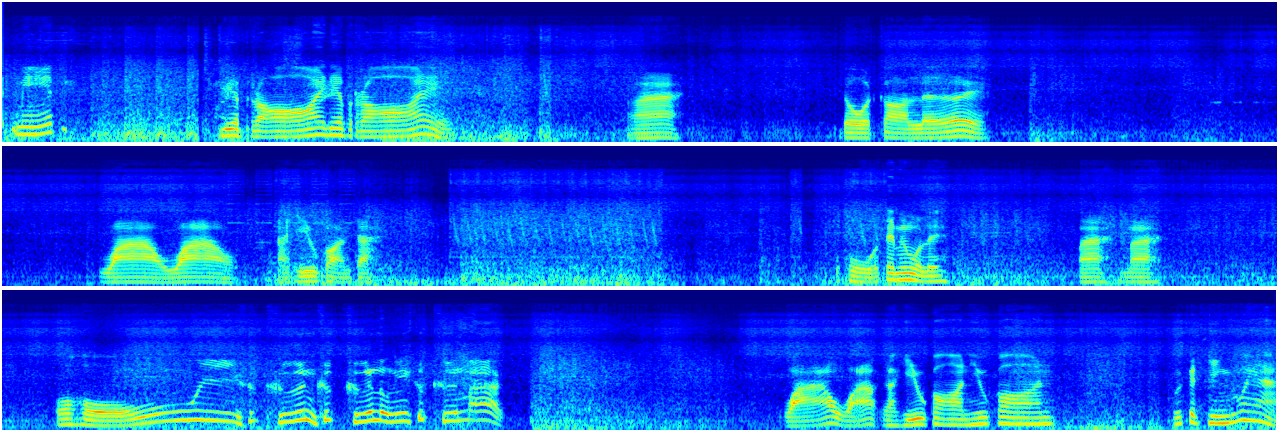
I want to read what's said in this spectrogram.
ตรเมตรเรียบร้อย เรียบร้อยมาโดดก่อนเลย ว้าวว้าวอะฮิวก่อนจ้ะโอ้โหเต็มไปหมดเลย มามาโอ้โหคึกคืนคึกคืนตรงนี้คึกคืนมาก ว้าวว้าวอะฮิวก่อนฮิวก่อน อุ้ยกระทิงด้วยอะ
